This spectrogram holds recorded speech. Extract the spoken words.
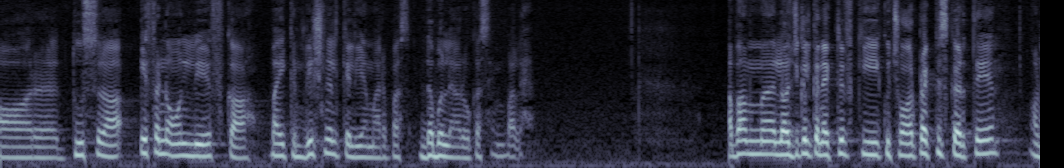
اور دوسرا ایف اینڈ اونلی لیف کا بائی کنڈیشنل کے لیے ہمارے پاس ڈبل ایرو کا سمبل ہے اب ہم لاجیکل کنیکٹو کی کچھ اور پریکٹس کرتے ہیں اور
